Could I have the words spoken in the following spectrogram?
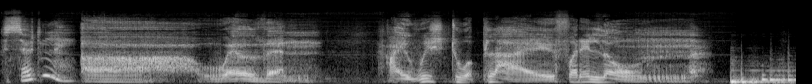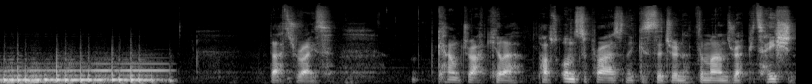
Certainly. Ah, well then. I wish to apply for a loan. That's right. Count Dracula, perhaps unsurprisingly considering the man's reputation,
